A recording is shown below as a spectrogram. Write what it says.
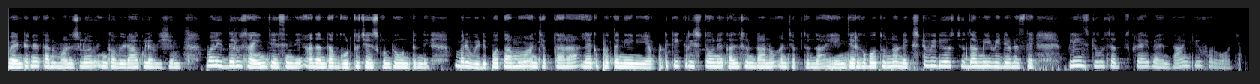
వెంటనే తను మనసులో ఇంకా విడాకుల విషయం వాళ్ళిద్దరూ సైన్ చేసింది అదంతా గుర్తు చేసుకుంటూ ఉంటుంది. మరి విడిపోతాము అని చెప్తారా? లేకపోతే నేను ఎప్పటికీ క్రిస్తోనే కలిసి ఉంటాను అని చెప్తుందా? ఏం జరగబోతుందో నెక్స్ట్ వీడియోస్ చూద్దాం. ఈ వీడియో నచ్చితే please do subscribe and thank you for watching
